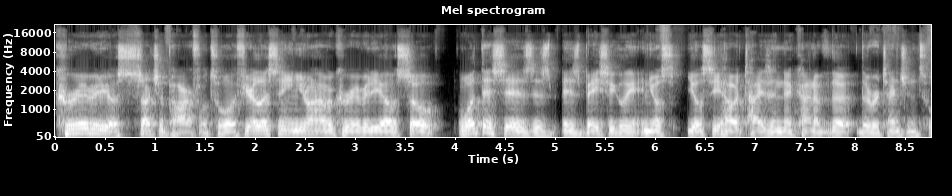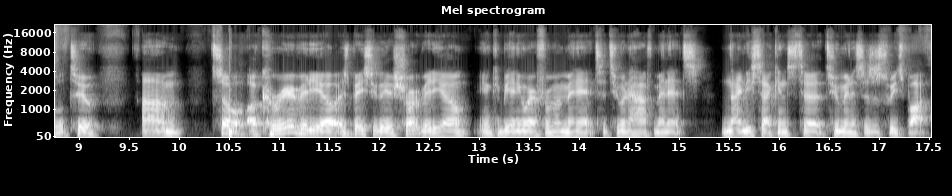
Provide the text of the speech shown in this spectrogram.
Career video is such a powerful tool. If you're listening and you don't have a career video, so what this is is is basically, and you'll you'll see how it ties into kind of the the retention tool too. Um, so a career video is basically a short video. It can be anywhere from a minute to two and a half minutes. 90 seconds to two minutes is a sweet spot.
